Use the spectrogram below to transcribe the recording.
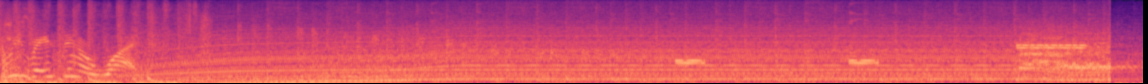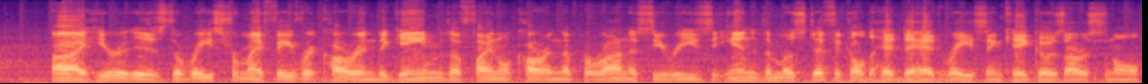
Are we racing or what? Ah, here it is, the race for my favorite car in the game, the final car in the Piranha series, and the most difficult head-to-head race in Keiko's arsenal.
